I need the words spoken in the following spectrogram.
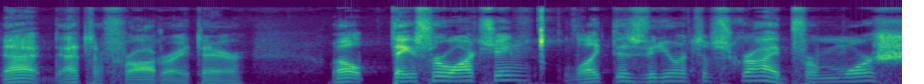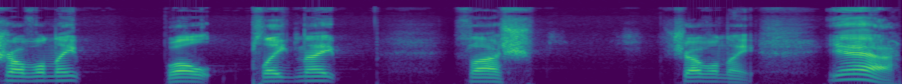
That that's a fraud right there. Well, thanks for watching. Like this video and subscribe for more Shovel Knight. Well, Plague Knight slash Shovel Knight. Yeah.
